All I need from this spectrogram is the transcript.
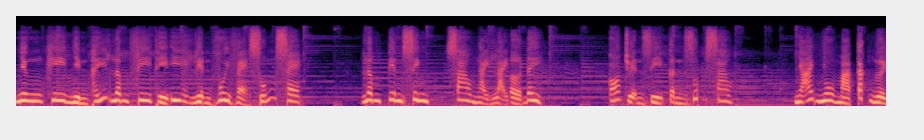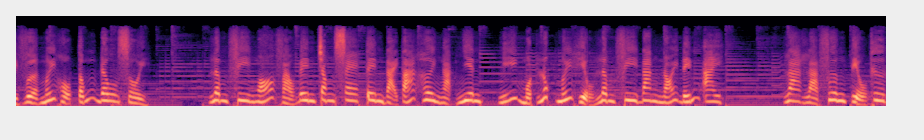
nhưng khi nhìn thấy Lâm Phi thì y liền vui vẻ xuống xe. Lâm tiên sinh, sao ngài lại ở đây? Có chuyện gì cần giúp sao? Nhã nhu mà các người vừa mới hộ tống đâu rồi? Lâm Phi ngó vào bên trong xe tên đại tá hơi ngạc nhiên, nghĩ một lúc mới hiểu Lâm Phi đang nói đến ai. Là là Phương Tiểu Thư.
